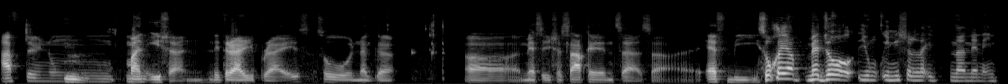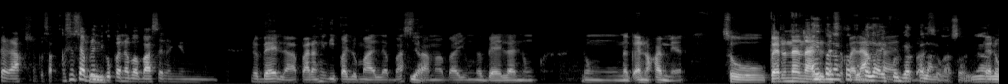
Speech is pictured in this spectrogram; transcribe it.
after nung mm. Man Asian Literary Prize, so nag uh, message siya sa akin sa sa FB. So kaya medyo yung initial na na, na, na interaction ko sa, kasi syempre hindi ko pa nababasa nun yung nobela, parang hindi pa lumalabas yeah. tama ba yung nobela nung nung nag-ano kami. So, pero nanalo Ay, na sa Palangka. I forgot diba? Palangka, sorry. Pero,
